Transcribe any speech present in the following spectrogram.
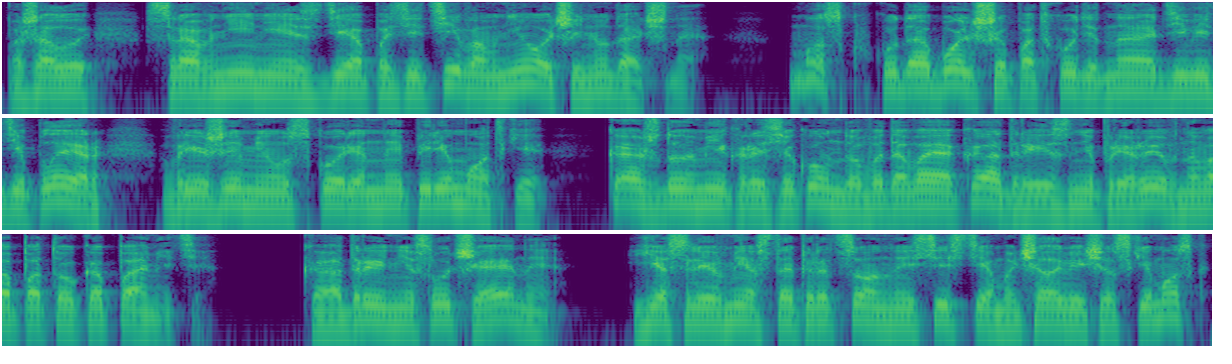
Пожалуй, сравнение с диапозитивом не очень удачное. Мозг куда больше подходит на DVD-плеер в режиме ускоренной перемотки, каждую микросекунду выдавая кадры из непрерывного потока памяти. Кадры не случайные. Если вместо операционной системы человеческий мозг,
